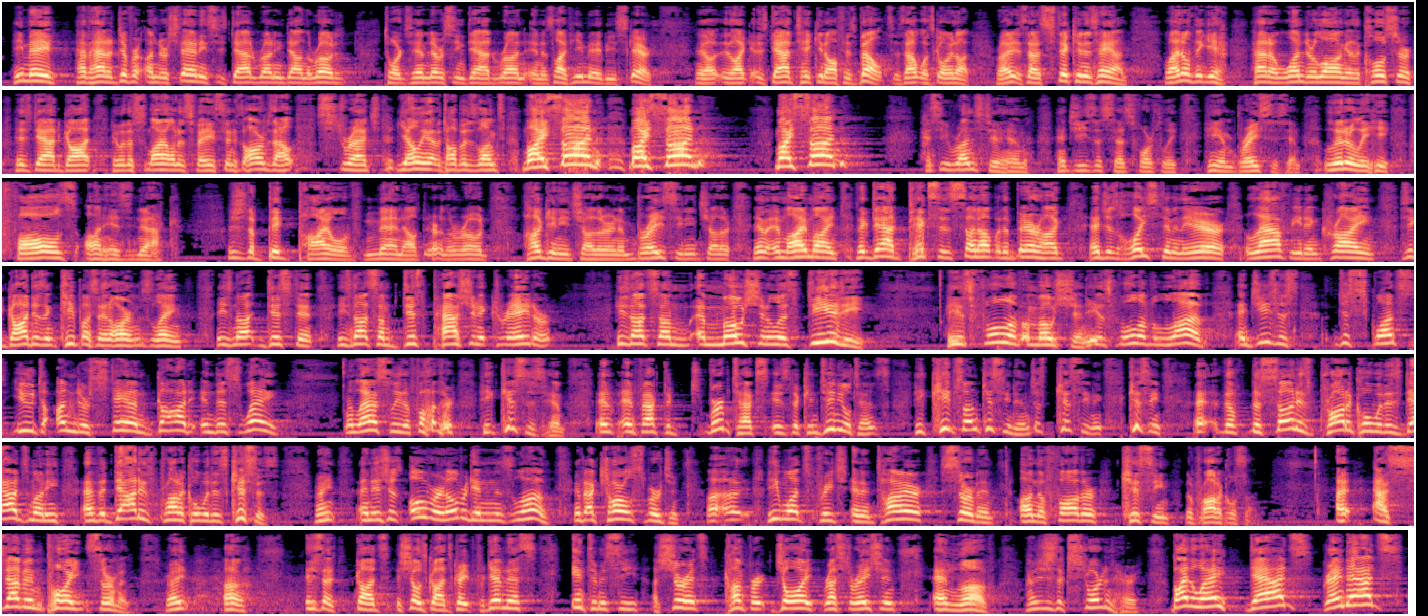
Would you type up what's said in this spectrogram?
He may have had a different understanding. Sees dad running down the road towards him, never seen dad run in his life. He may be scared. You know, like, is dad taking off his belt? Is that what's going on? Right? Is that a stick in his hand? Well, I don't think he had a wonder long. And the closer his dad got, with a smile on his face and his arms outstretched, yelling at the top of his lungs, my son! My son! My son! As he runs to him, and Jesus says fourthly, he embraces him. Literally, he falls on his neck. There's just a big pile of men out there on the road hugging each other and embracing each other. In, in, my mind, the dad picks his son up with a bear hug and just hoists him in the air, laughing and crying. See, God doesn't keep us at arm's length. He's not distant. He's not some dispassionate creator. He's not some emotionless deity. He is full of emotion. He is full of love. And Jesus just wants you to understand God in this way. And lastly, the father, he kisses him. And in fact, the verb text is the continual tense. He keeps on kissing him, just kissing and kissing. Uh, the, the son is prodigal with his dad's money, and the dad is prodigal with his kisses. Right? And it's just over and over again in his love. In fact, Charles Spurgeon, uh, uh, he once preached an entire sermon on the father kissing the prodigal son. A, a seven point sermon, right? Uh, he said God's, it shows God's great forgiveness, intimacy, assurance, comfort, joy, restoration, and love. It was just extraordinary. By the way, dads, granddads,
